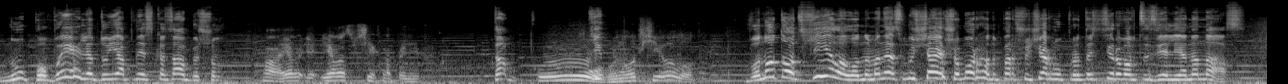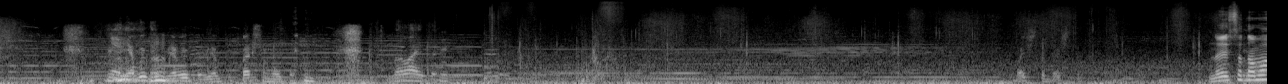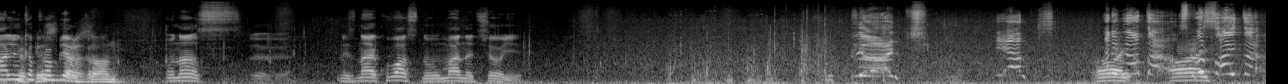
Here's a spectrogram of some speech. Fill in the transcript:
ну по вигляду я б не сказав би, що. А, я, я, я вас всіх напоїв. Та О, Ті- воно отхилило. воно то отхилило, але мене смущає, що Морган у першу чергу протестував це зілля на нас. Ні, я випив, я випив, я першим випив. Давайте. Бачите, бачите. Ну, є одна маленька Капець, проблемка. Тарзан. У нас. е, Не знаю, як у вас, але у мене цієї. Блять! Нет! Ой, Ребята! ай. Спасайте!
